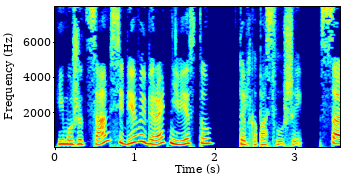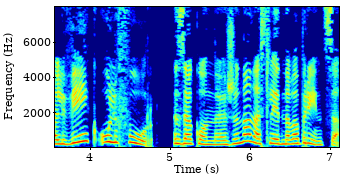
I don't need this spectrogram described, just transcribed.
и может сам себе выбирать невесту. Только послушай, Сальвейк Ульфур, законная жена наследного принца.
